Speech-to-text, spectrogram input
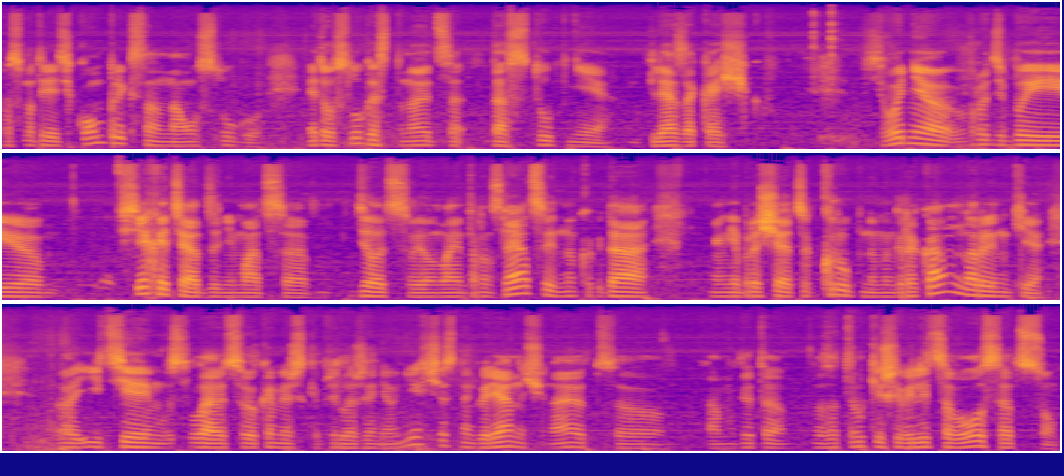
посмотреть комплексно на услугу, эта услуга становится доступнее для заказчиков. Сегодня вроде бы все хотят заниматься, делать свои онлайн-трансляции, но когда они обращаются к крупным игрокам на рынке, э, и те им высылают свое коммерческое предложение, у них, честно говоря, начинают э, там где-то на затылке шевелиться волосы от сумм.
